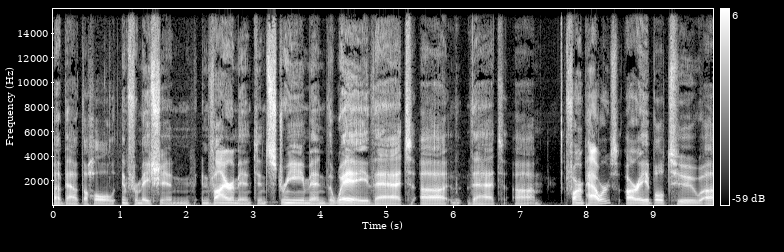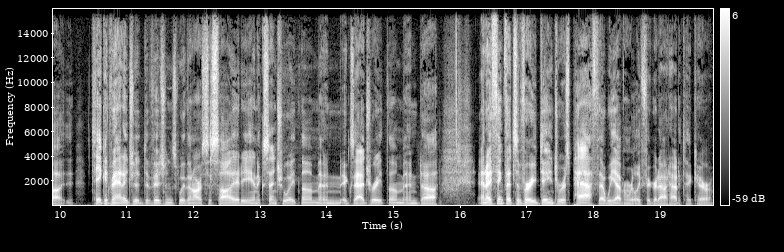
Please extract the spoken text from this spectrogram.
about the whole information environment and stream and the way that uh, that um, foreign powers are able to uh, take advantage of divisions within our society and accentuate them and exaggerate them. And, uh, and I think that's a very dangerous path that we haven't really figured out how to take care of,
